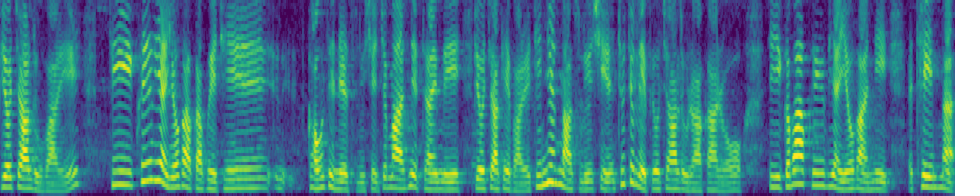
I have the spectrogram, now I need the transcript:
ပြောကြားလိုပါတယ် ဒီခွေးပြန်ယောဂကကွယ်ခြင်းခေါင်းစဉ်နဲ့ဆိုလို့ရှိရင်ကျမနှစ်တိုင်းပဲပြောကြားခဲ့ပါတယ်ဒီနှစ်မှာဆိုလို့ရှိရင်အထူးတလဲပြောကြားလိုတာကတော့ဒီကမ္ဘာခွေးပြန်ယောဂနေ့အထိမ်းအမှတ်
